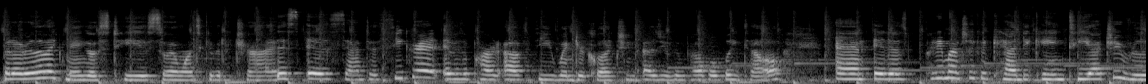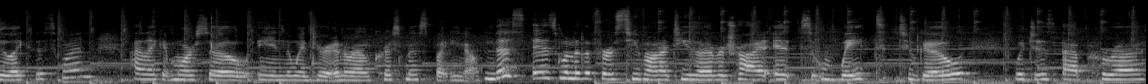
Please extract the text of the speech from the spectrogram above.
but I really like mangoes teas, so I want to give it a try. This is Santa's Secret. It was a part of the winter collection, as you can probably tell. And it is pretty much like a candy cane tea. I actually really like this one. I like it more so in the winter and around Christmas, but you know. This is one of the first Teavana teas I ever tried. It's Wait to Go, which is a Pura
